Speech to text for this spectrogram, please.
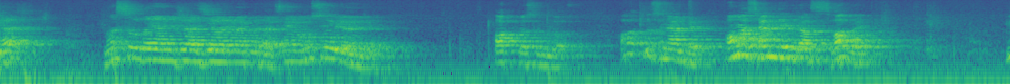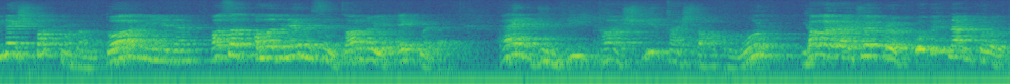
Yapacağız? Nasıl dayanacağız yarına kadar? Sen onu söyle önce. Haklısın dostum. Haklısın elbet. Ama sen de biraz sabret. Güneş batmadan, doğar yeniden hasat alabilir misin tarlayı ekmeden? Her gün bir taş, bir taş daha konur, yarına köprü bugünden kurulur.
